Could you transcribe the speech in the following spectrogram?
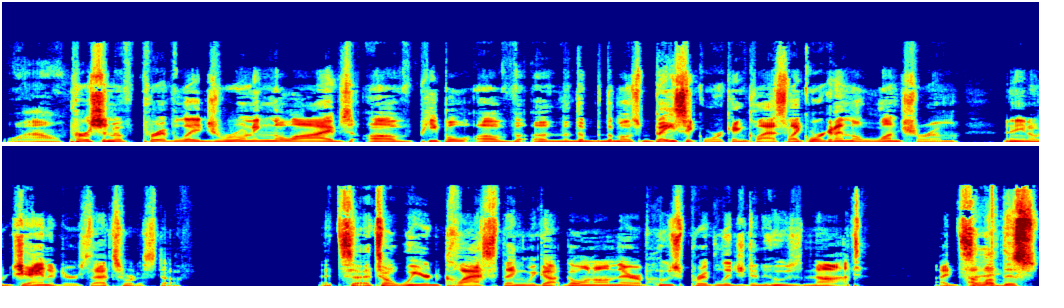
Wow. Person of privilege ruining the lives of people of uh, the, the most basic working class, like working in the lunchroom, and, you know, janitors, that sort of stuff. It's a, it's a weird class thing we got going on there of who's privileged and who's not. I'd say. I love this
